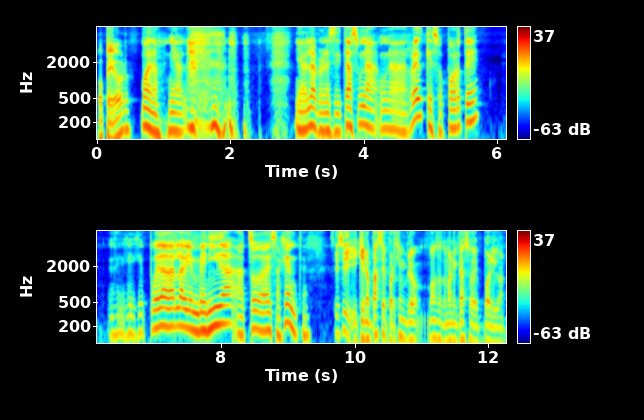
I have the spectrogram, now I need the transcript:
o peor. Bueno, ni hablar. ni hablar, pero necesitas una, una red que soporte, que, que pueda dar la bienvenida a toda esa gente. Sí, sí, y que no pase, por ejemplo, vamos a tomar el caso de Polygon.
